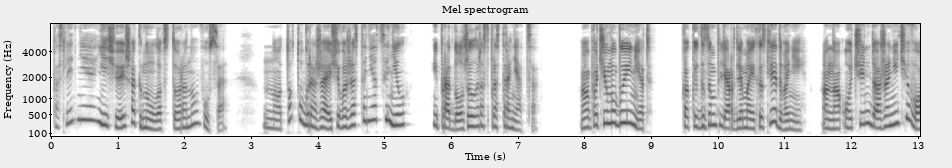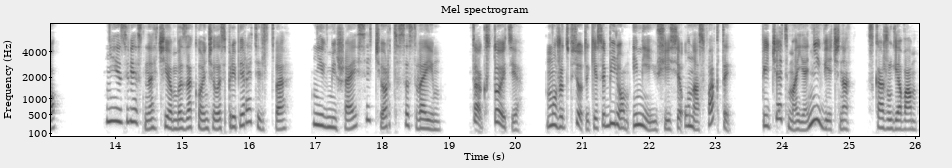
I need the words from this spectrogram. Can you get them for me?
Последняя еще и шагнула в сторону Вуса. Но тот угрожающего жеста не оценил и продолжил распространяться. «А почему бы и нет?» Как экземпляр для моих исследований, она очень даже ничего. Неизвестно, чем бы закончилось препирательство. Не вмешайся, черт, со своим. Так, стойте. Может, все-таки соберем имеющиеся у нас факты? Печать моя не вечна, скажу я вам.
